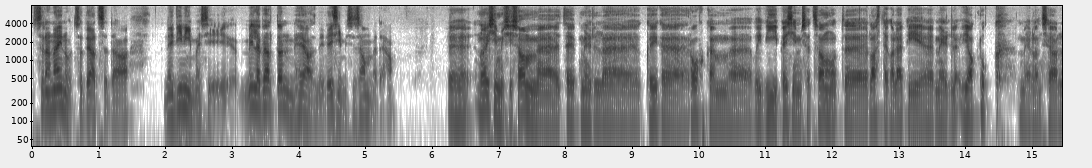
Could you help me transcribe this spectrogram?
seda näinud, sa tead seda, neid inimesi, mille pealt on hea neid esimesi samme teha? no esimesi samme teeb meil äh, kõige rohkem äh, või viib esimesed sammud äh, lastega läbi meil Jaak Lukk, meil on seal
